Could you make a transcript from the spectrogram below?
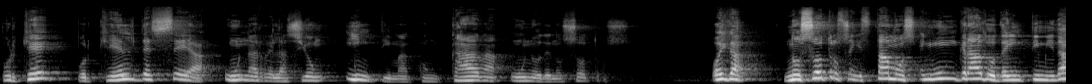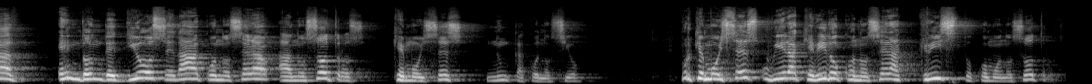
¿Por qué? Porque Él desea una relación íntima con cada uno de nosotros. Oiga, nosotros estamos en un grado de intimidad en donde Dios se da a conocer a, nosotros que Moisés nunca conoció. Porque Moisés hubiera querido conocer a Cristo como nosotros.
